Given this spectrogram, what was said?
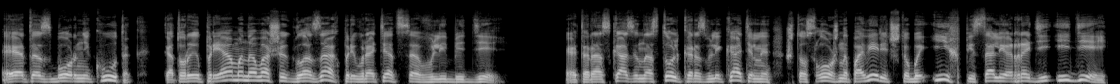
Это сборник уток, которые прямо на ваших глазах превратятся в лебедей. Это рассказы настолько развлекательны, что сложно поверить, чтобы их писали ради идей,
